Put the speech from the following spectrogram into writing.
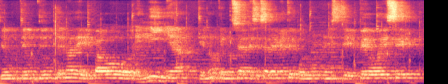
de un, tema de pago en línea, que no, que no sea necesariamente por un este, POS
